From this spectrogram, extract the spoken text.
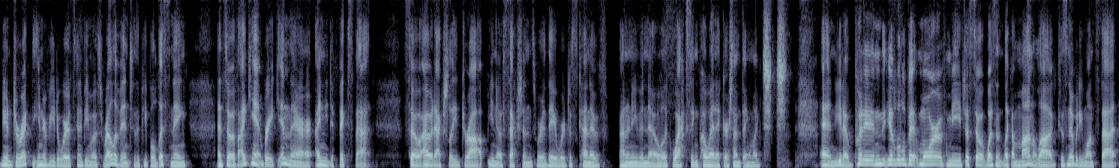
you know, direct the interview to where it's going to be most relevant to the people listening. And so if I can't break in there, I need to fix that. So I would actually drop, you know, sections where they were just kind of, I don't even know, like waxing poetic or something like, and, you know, put in a little bit more of me just so it wasn't like a monologue because nobody wants that.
